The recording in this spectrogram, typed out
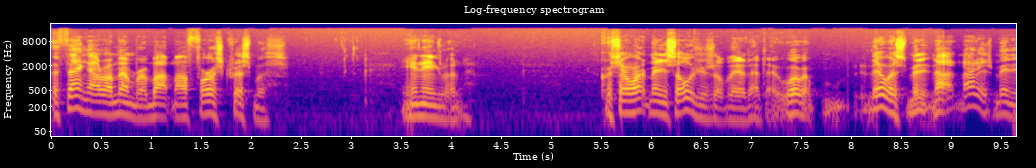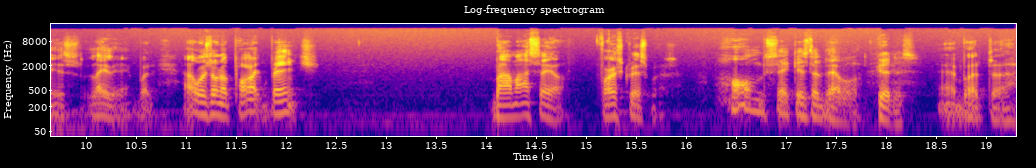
the thing I remember about my first Christmas in England, of course, there weren't many soldiers over there that day. Well, there was many, not, not as many as lately, but I was on a park bench by myself, first Christmas, homesick as the devil. Goodness. Uh, but uh,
